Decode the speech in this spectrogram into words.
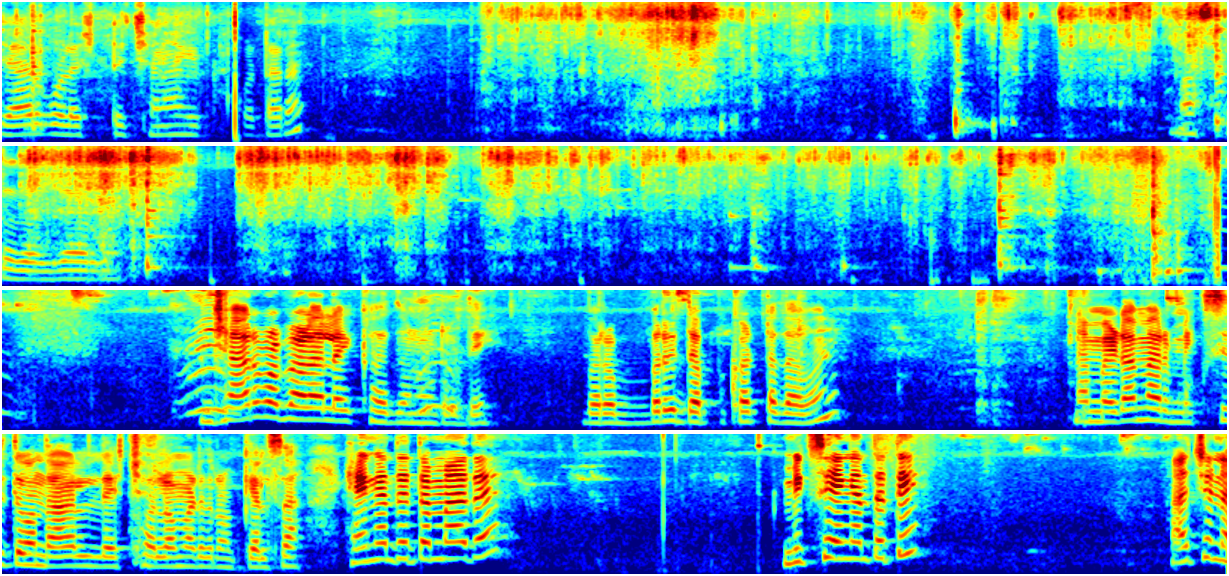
ಜಾರ್ಗಳು ಎಷ್ಟು ಚೆನ್ನಾಗಿ ಕೊಟ್ಟಾರ ಮಸ್ತ್ ಅದ ಜಾರ್ಗಳು. ಜಾರ್ಗಳು ಭಾಳ ಲೈಕ್ ಅದು ನೋಡ್ರಿ. ಬರೋಬ್ಬರಿ ದಪ್ಪ ಕಟ್ಟದವ ನಮ್ಮ ಮೇಡಮ್ ಅವ್ರು ಮಿಕ್ಸಿ ತೊಗೊಂಡು ಆಗಲಿಲ್ಲ, ಚಲೋ ಮಾಡಿದ್ರು ಕೆಲಸ. ಹೆಂಗಂತೈತಮ್ಮ ಅದೇ? ಮಿಕ್ಸಿ ಹೆಂಗಂತತಿ? ಆಚಿನ?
